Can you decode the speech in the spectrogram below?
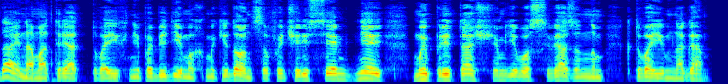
Дай нам отряд твоих непобедимых македонцев, и через семь дней мы притащим его связанным к твоим ногам.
